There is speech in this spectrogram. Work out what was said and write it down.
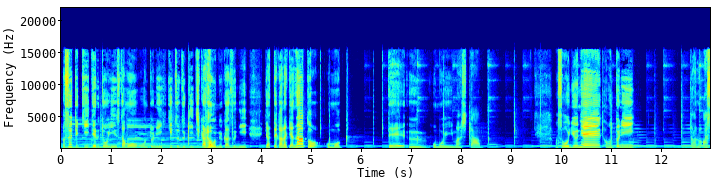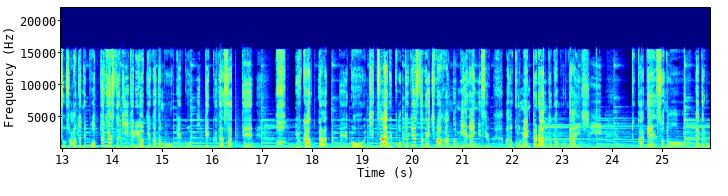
まあ、そうやって聞いてるとインスタも本当に引き続き力を抜かずにやっていかなきゃなと思って、うん、思いました。まあ、そういうね本当にあのあそうそうあとねポッドキャスト聞いてるよっていう方も結構いてくださってあよかったってこう実はねポッドキャストが一番反応見えないんですよ。あのコメント欄とかもないしとかねそのなんだろう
